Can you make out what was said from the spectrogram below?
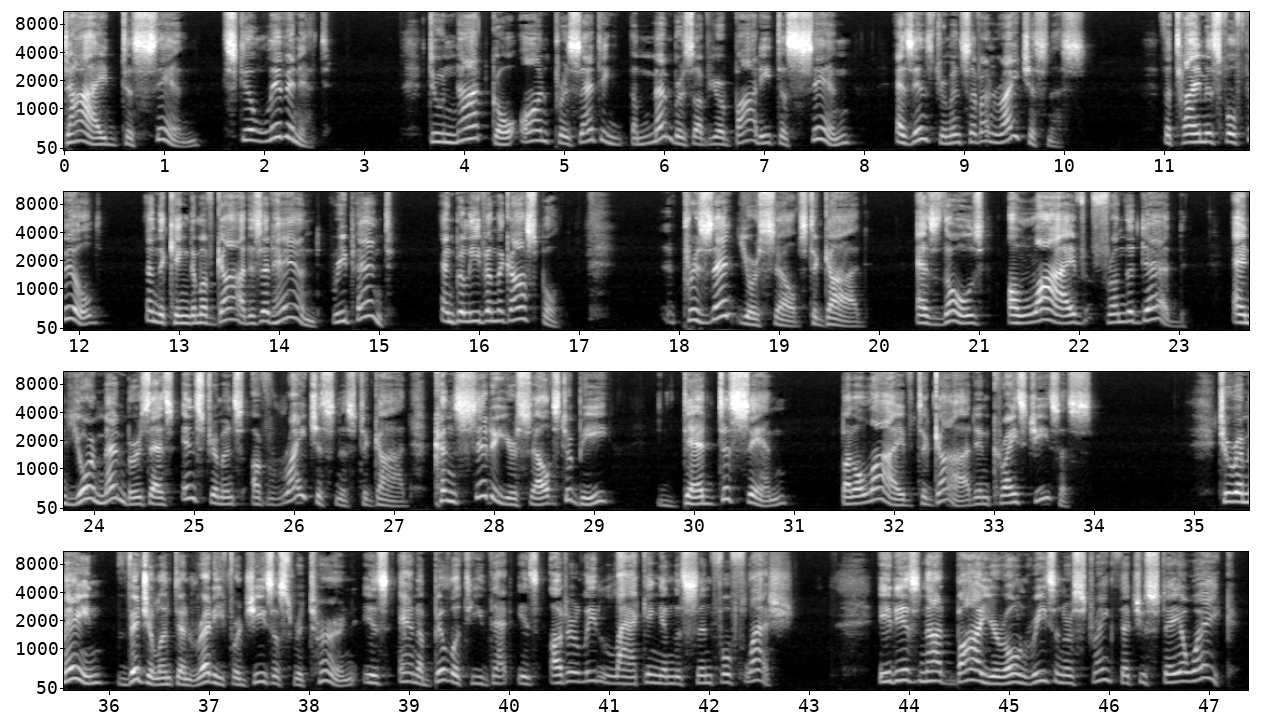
died to sin still live in it. Do not go on presenting the members of your body to sin as instruments of unrighteousness. The time is fulfilled and the kingdom of God is at hand. Repent and believe in the gospel. Present yourselves to God as those alive from the dead and your members as instruments of righteousness to God. Consider yourselves to be dead to sin but alive to God in Christ Jesus. To remain vigilant and ready for Jesus' return is an ability that is utterly lacking in the sinful flesh. It is not by your own reason or strength that you stay awake.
